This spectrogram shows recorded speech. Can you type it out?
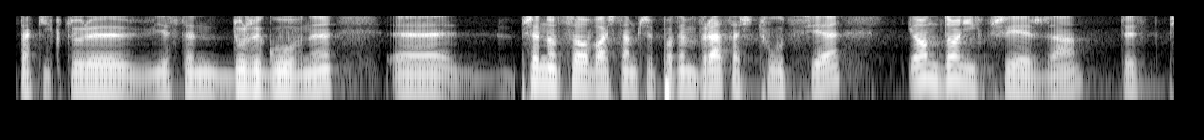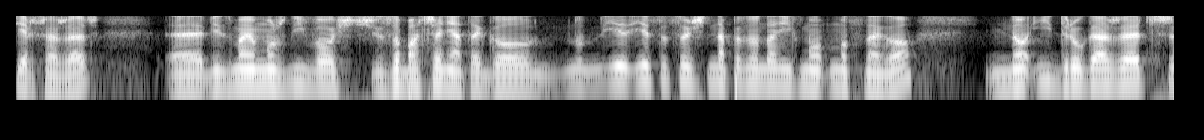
taki, który jest ten duży główny, e, przenocować tam, czy potem wracać, tłuc się i on do nich przyjeżdża, to jest pierwsza rzecz, e, więc mają możliwość zobaczenia tego, no, je- jest to coś na pewno dla nich mo- mocnego. No i druga rzecz,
